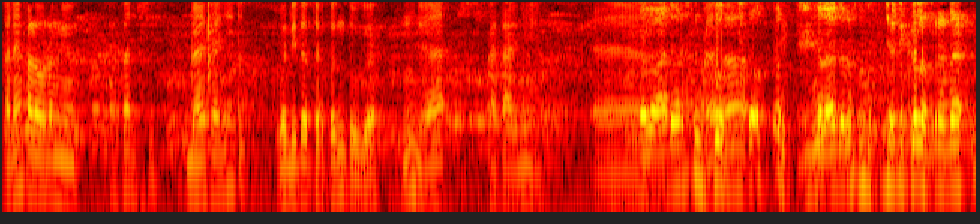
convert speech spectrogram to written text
Katanya kalau orang yang apa sih bahasanya itu wanita tertentu gak enggak katanya. Eh, Kalau ada orang gocok, kalau ada orang gocok di kolam renang,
